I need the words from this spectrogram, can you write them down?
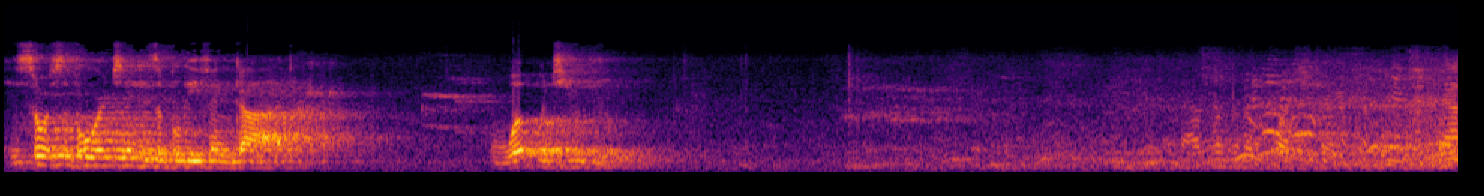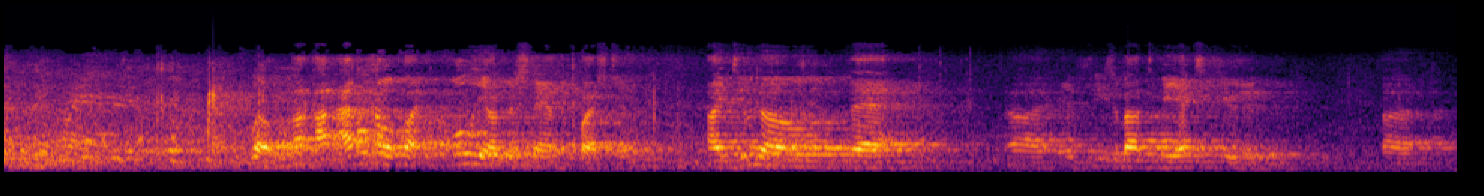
his source of origin is a belief in God. What would you do? That wasn't a question. That was a rant. Well, I, I don't know if I fully understand the question. I do know that uh, if he's about to be executed, uh,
